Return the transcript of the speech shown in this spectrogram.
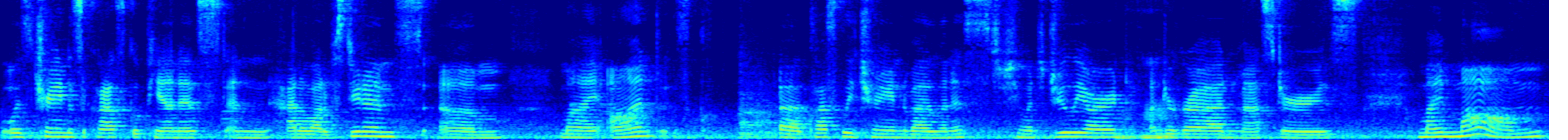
was trained as a classical pianist and had a lot of students. Um, my aunt was a uh, classically trained violinist. She went to Juilliard, Mm-hmm. undergrad, masters. My mom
